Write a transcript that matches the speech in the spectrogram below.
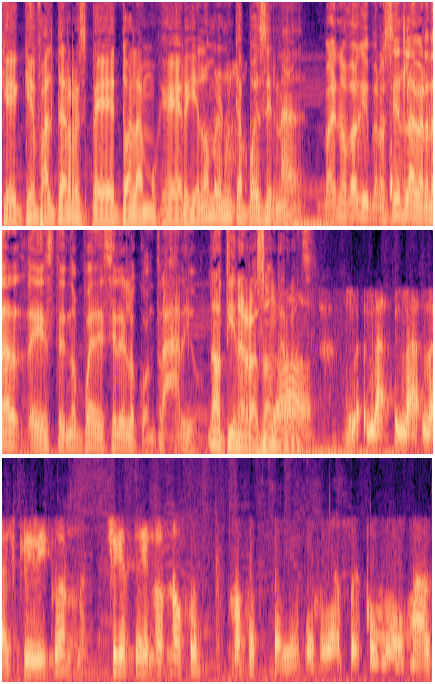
que, que falta de respeto a la mujer, y el hombre nunca puede decir nada. Bueno, Doggy, pero si es la verdad, este, no puede ser lo contrario. No, tiene razón, No, Garbanzo. la, la, la escribí con, fíjate, no, no fue, no fue experiencia fue como más,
